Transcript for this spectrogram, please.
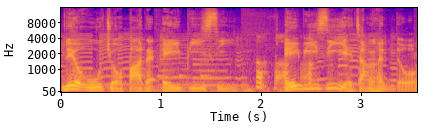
六五九八的 ABC，ABC 也涨很多，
